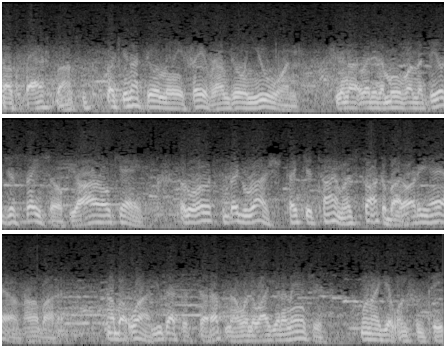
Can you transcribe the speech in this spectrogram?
Talk fast, Bronson. Look, you're not doing me any favor. I'm doing you one. If you're not ready to move on the deal, just say so. If you are, okay. Well, it's a big rush. Take your time. Let's talk I about it. already have. How about it? How about what? You got this set up. Now, when do I get an answer? When I get one from Pete.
